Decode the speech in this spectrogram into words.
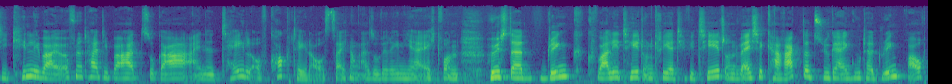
die Kinley Bar eröffnet hat. Die Bar hat sogar eine Tale of Cocktail Auszeichnung. Also wir reden hier echt von höchster Drinkqualität und Kreativität und welche Charakterzüge ein guter Drink braucht,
